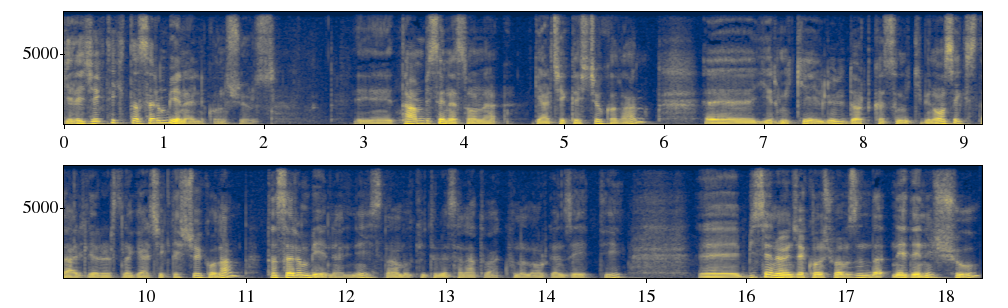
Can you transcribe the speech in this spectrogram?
gelecekteki tasarım bienalini konuşuyoruz. E, tam bir sene sonra gerçekleşecek olan e, 22 Eylül 4 Kasım 2018 tarihleri arasında gerçekleşecek olan Tasarım Bienalini İstanbul Kültür ve Sanat Vakfı'nın organize ettiği e, bir sene önce konuşmamızın da nedeni şu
